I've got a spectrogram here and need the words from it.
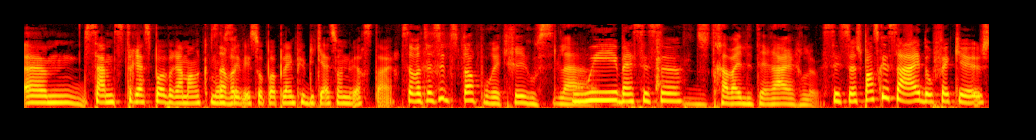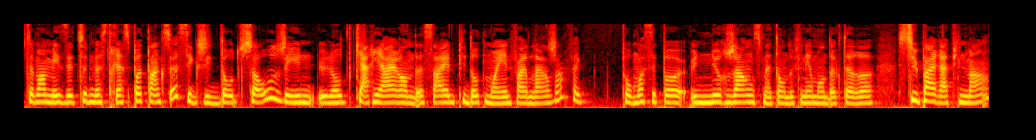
euh, ça me stresse pas vraiment que mon va- CV soit pas plein de publications universitaires. Ça va te laisser du temps pour écrire aussi de la, Oui, ben c'est ça. du travail littéraire là. C'est ça. Je pense que ça aide au fait que justement mes études me stressent pas tant que ça. C'est que j'ai d'autres choses, j'ai une, une autre carrière on the side, puis d'autres moyens de faire de l'argent. Fait que pour moi, c'est pas une urgence, mettons, de finir mon doctorat super rapidement.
